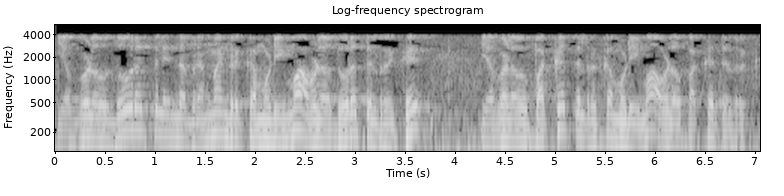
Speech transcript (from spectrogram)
எவ்வளவு தூரத்தில் இந்த பிரம்மன் இருக்க முடியுமோ அவ்வளவு தூரத்தில் இருக்கு. எவ்வளவு பக்கத்தில் இருக்க முடியுமோ அவ்வளவு பக்கத்தில் இருக்கு.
